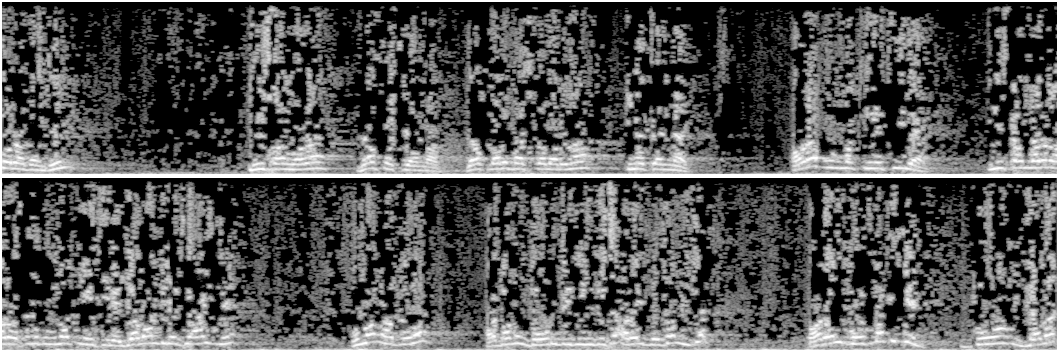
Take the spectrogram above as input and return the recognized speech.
sonra efendim insanlara laf taşıyanlar, lafları başkalarına iletenler, ara bulmak niyetiyle, insanların arasını bulmak niyetiyle yalan bile caiz mi? Bunlar ne yapıyorlar? Adamın doğru dediğini dese arayı bozamayacak. Arayı bozmak için doğru, yalan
